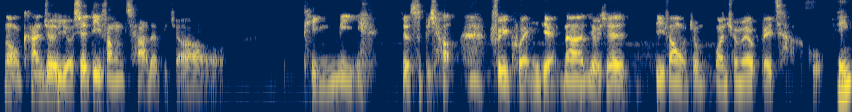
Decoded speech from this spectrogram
那我看就是有些地方查的比较频密，就是比较 frequent 一点。那有些地方我就完全没有被查过。诶，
